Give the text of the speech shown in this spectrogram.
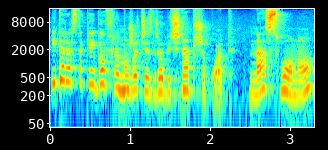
I teraz takie gofry możecie zrobić na przykład na słono,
